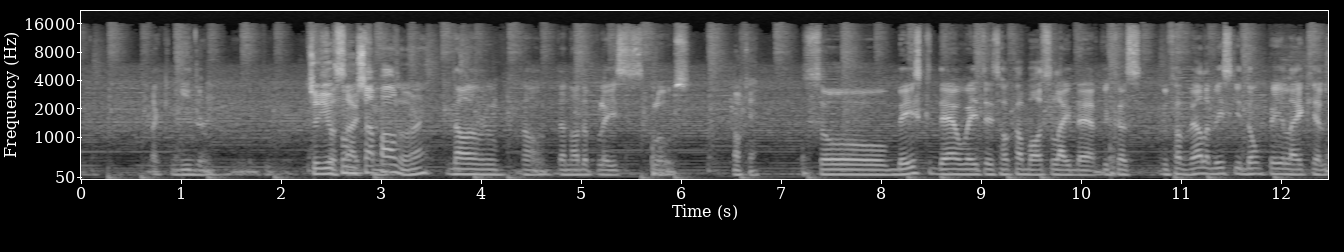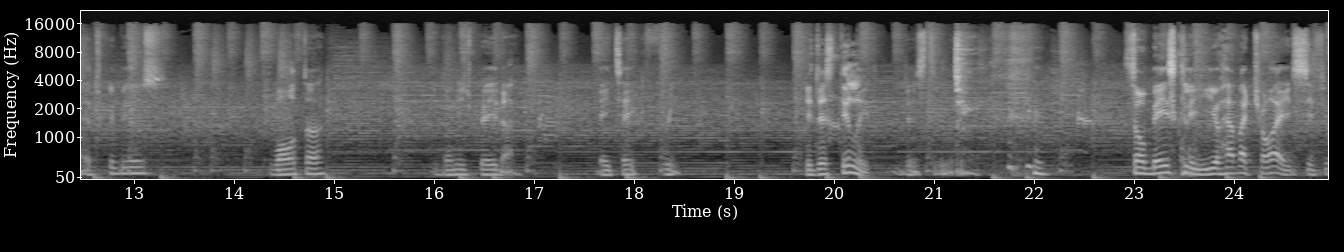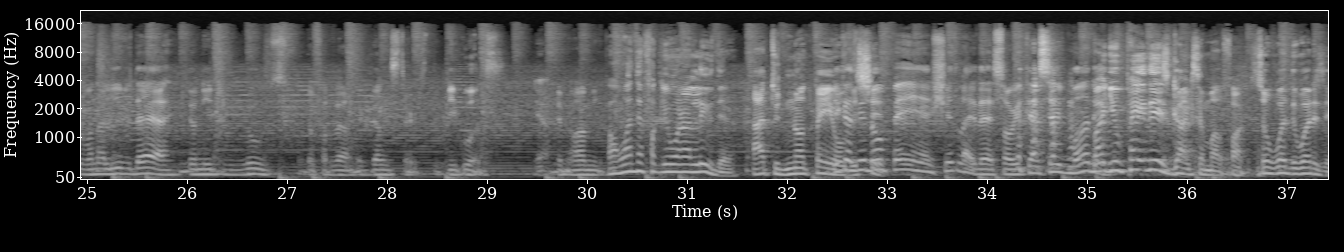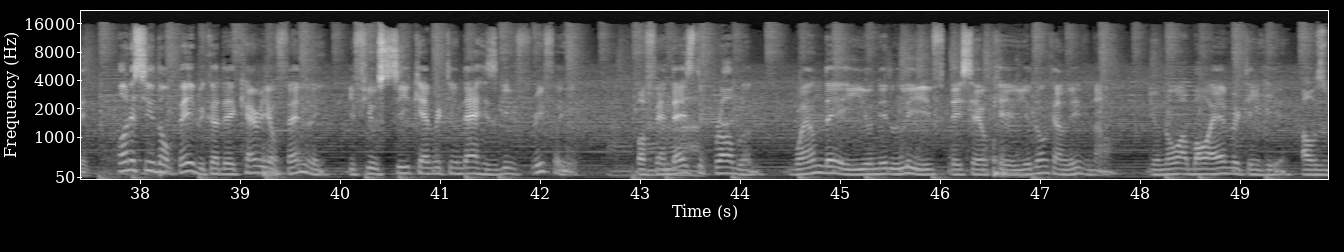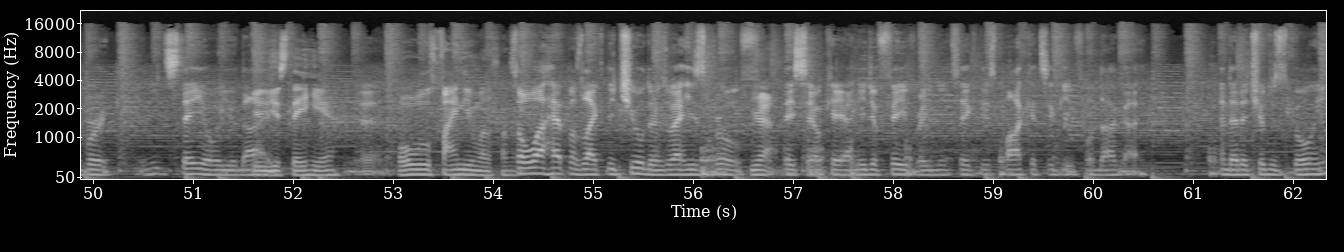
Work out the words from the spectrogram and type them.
like medium. medium. So you're from Sao Paulo, right? No, no, another place is close. Okay. So basically, their way they talk about like that because in favela, basically, don't pay like electric bills, water. You don't need to pay that. They take free. You just steal it. Just to- so basically, you have a choice. If you wanna live there, you need rules for the favela, the gangsters, the big ones. Yeah. You know what I mean? But why the fuck you wanna live there? I to not pay all this shit. Because this you shit. don't pay shit like that, so you can save money. But you pay this gangster motherfucker. So what? What is it? Honestly, you don't pay because they carry your family. If you seek everything there, he's give free for you. But and that's the problem. One day you need to leave, they say, okay, you don't can leave now. You know about everything here. How's work? You need to stay or you die. You, you stay here, Yeah. or we'll find you, motherfucker. So what happens like the children's where he's growth? Yeah. They say, okay, I need a favor. You need to take this pocket to give for that guy. And then the children's going.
